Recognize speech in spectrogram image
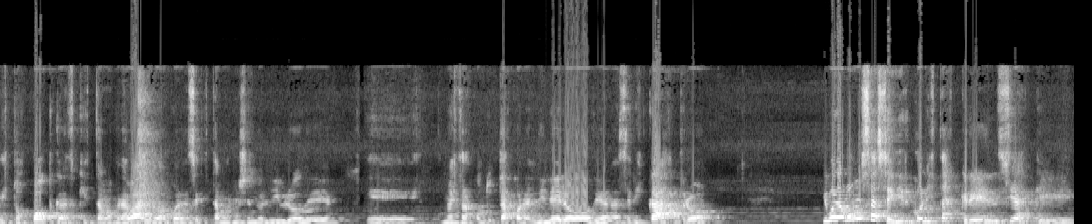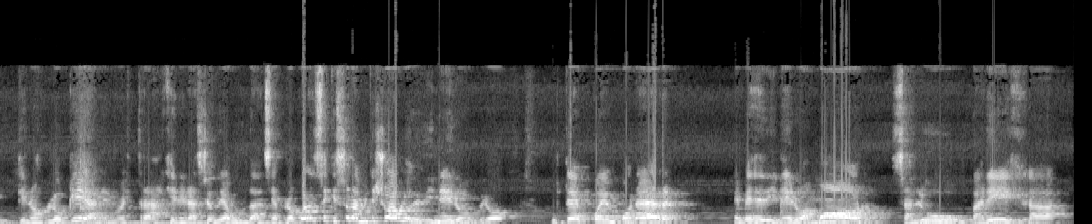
estos podcasts que estamos grabando. Acuérdense que estamos leyendo el libro de eh, Nuestras conductas con el dinero de Ana Ceris Castro. Y bueno, vamos a seguir con estas creencias que, que nos bloquean en nuestra generación de abundancia. Pero acuérdense que solamente yo hablo de dinero, pero ustedes pueden poner en vez de dinero, amor, salud, pareja,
